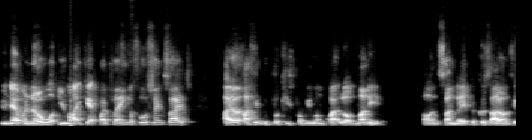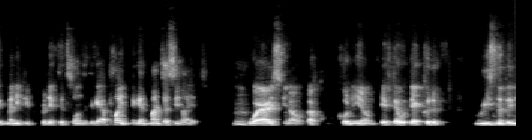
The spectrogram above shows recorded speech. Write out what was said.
You never know what you might get by playing a full strength side. I don't. I think the bookies probably won quite a lot of money on Sunday because I don't think many people predicted Swansea to get a point against Manchester United. Mm. Whereas you know, couldn't you know if there, there could have reasonably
